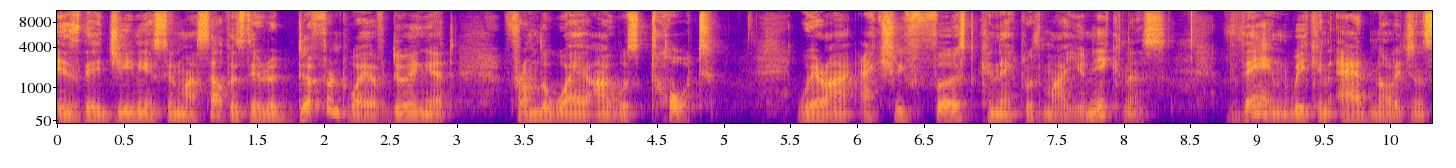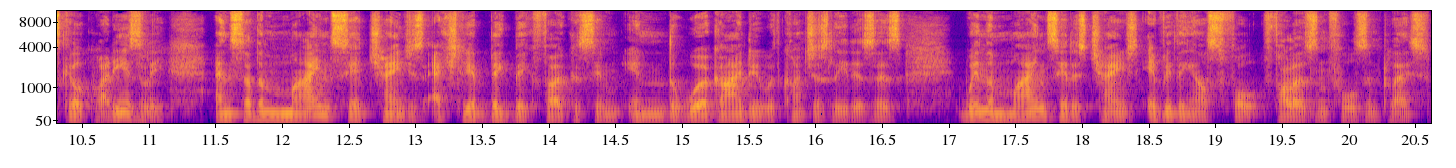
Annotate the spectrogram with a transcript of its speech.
Is there genius in myself? Is there a different way of doing it from the way I was taught, where I actually first connect with my uniqueness? Then we can add knowledge and skill quite easily. And so the mindset change is actually a big, big focus in, in the work I do with conscious leaders is when the mindset is changed, everything else fall, follows and falls in place.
